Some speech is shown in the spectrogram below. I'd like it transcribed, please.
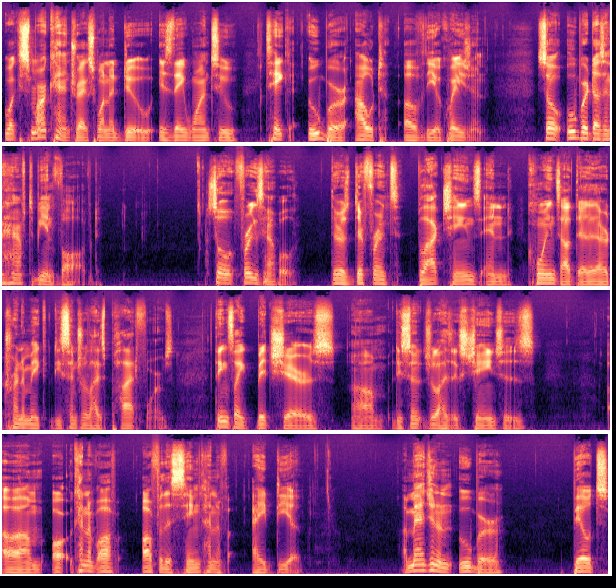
what smart contracts want to do is they want to take Uber out of the equation. So Uber doesn't have to be involved. So, for example, there's different blockchains and coins out there that are trying to make decentralized platforms. Things like BitShares, um, decentralized exchanges, um, kind of off, offer the same kind of idea. Imagine an Uber built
